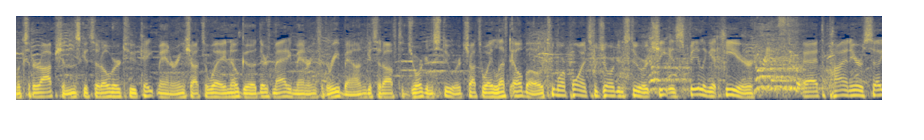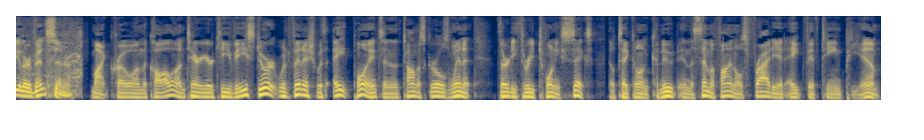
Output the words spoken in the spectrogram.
looks at her options, gets it over to Kate Mannering, shots away, no good. There's Maddie Mannering for the rebound, gets it off to Jorgen Stewart, shots away, left elbow. Two more points for Jorgen Stewart. She is feeling it here at the Pioneer Cellular Event Center. Mike Crow on the call on Terrier TV. Stewart would finish with eight points, and the Thomas girls win it 33 26. They'll take on Canute in the semifinals Friday at 8:15 p.m.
